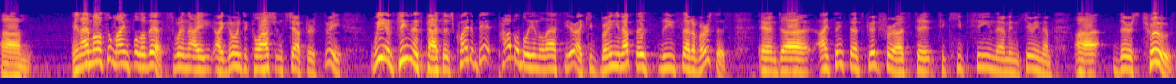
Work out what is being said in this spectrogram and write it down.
Um, and I'm also mindful of this when I, I go into Colossians chapter three. We have seen this passage quite a bit, probably in the last year. I keep bringing up this, these set of verses. And uh, I think that's good for us to, to keep seeing them and hearing them. Uh, there's truth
